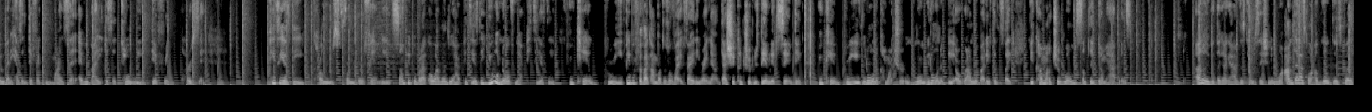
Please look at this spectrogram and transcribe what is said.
Everybody has a different mindset. Everybody is a totally different person. PTSD comes from your family. Some people are like, oh, I wonder do I have PTSD. You will know if you have PTSD. You can't breathe. People feel like I'm about to talk about anxiety right now. That shit contributes damn near the same thing. You can't breathe. You don't want to come out your room. You don't want to be around nobody because it's like you come out your room, something dumb happens. I don't even think I can have this conversation anymore. I'm dead I was gonna upload this, but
